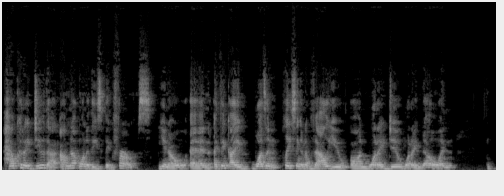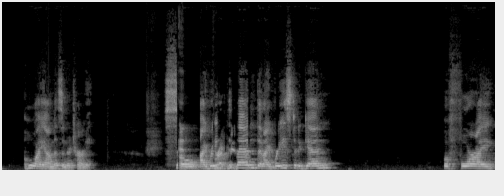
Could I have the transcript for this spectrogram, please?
how could I do that? I'm not one of these big firms, you know, and I think I wasn't placing enough value on what I do, what I know, and who I am as an attorney. So and I raised it then, then I raised it again before I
